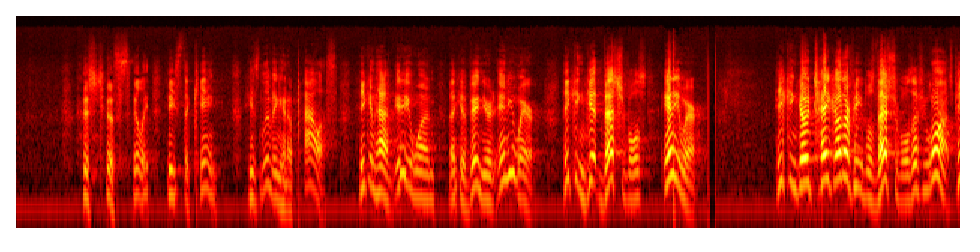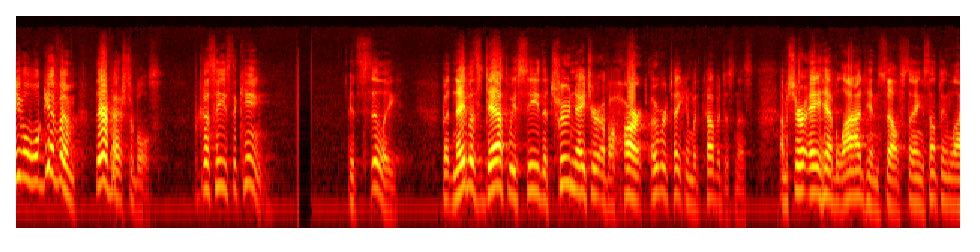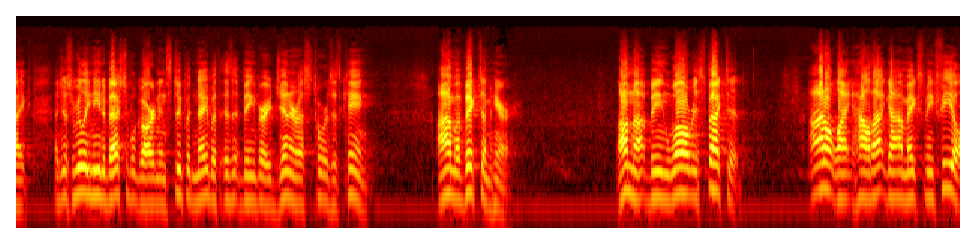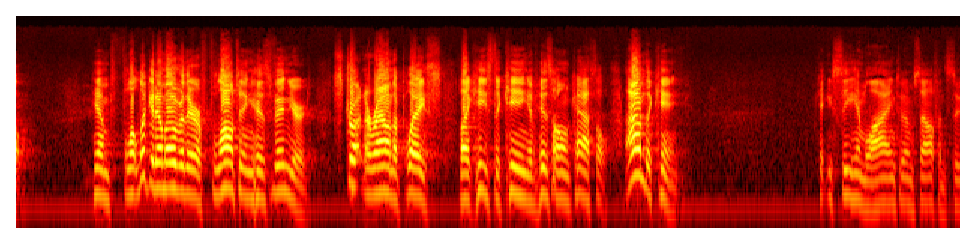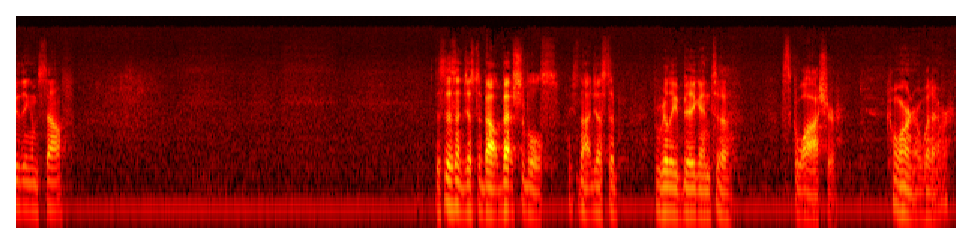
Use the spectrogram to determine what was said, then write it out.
it's just silly. He's the king. He's living in a palace. He can have anyone make a vineyard anywhere. He can get vegetables anywhere. He can go take other people's vegetables if he wants. People will give him their vegetables because he's the king. It's silly. But Naboth's death, we see the true nature of a heart overtaken with covetousness. I'm sure Ahab lied to himself, saying something like, I just really need a vegetable garden, and stupid Naboth isn't being very generous towards his king. I'm a victim here. I'm not being well respected. I don't like how that guy makes me feel. Him, look at him over there flaunting his vineyard, strutting around the place like he's the king of his own castle. I'm the king. Can't you see him lying to himself and soothing himself? This isn't just about vegetables. He's not just a really big into squash or corn or whatever.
